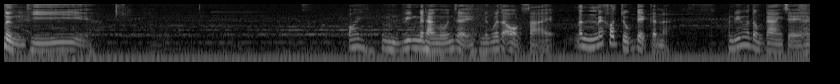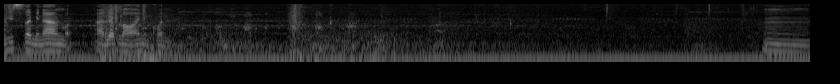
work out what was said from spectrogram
หนึ่งทีโอ้ยมันวิ่งไปทางนู้นเฉยนึกว่าจะออกซ้าย มันไม่เข้าจุกเด็กกันนะ มันวิ่งมาตรงกลางเฉยทั้งที่สเตมิน่ามันหมด อะเรียบร้อยหนึ่งคน อืม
